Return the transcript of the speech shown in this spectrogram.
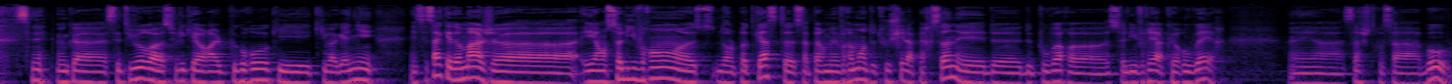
C'est- Donc euh, c'est toujours euh, celui qui aura le plus gros qui qui va gagner. Et c'est ça qui est dommage. euh, et en se livrant euh, dans le podcast, ça permet vraiment de toucher la personne et de pouvoir euh, se livrer à cœur ouvert. Et ça, je trouve ça beau.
